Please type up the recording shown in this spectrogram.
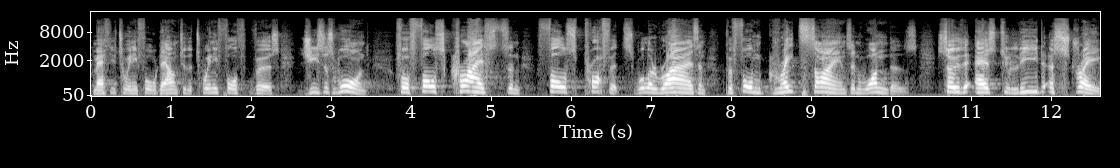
Matthew 24 down to the 24th verse, Jesus warned, For false Christs and false prophets will arise and perform great signs and wonders, so that as to lead astray,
